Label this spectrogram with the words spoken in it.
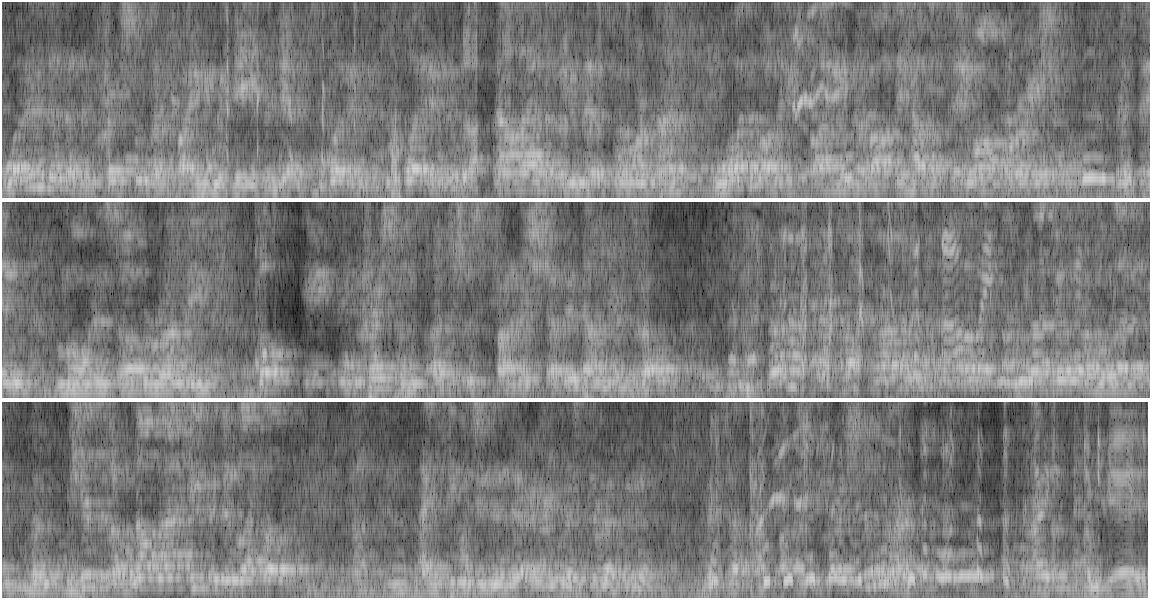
What is it that the Christians are fighting the gays against? What is it? What is it? Now I'll ask you this one more time. What are they fighting about? They have the same operation, the same modus operandi. Both gays and Christians are just trying to shove it down your throat. Not your throat, like but his. No, not you, because you're like, well, I see what you did there. You misdirected it. Good job. Are you Christian or I'm gay.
